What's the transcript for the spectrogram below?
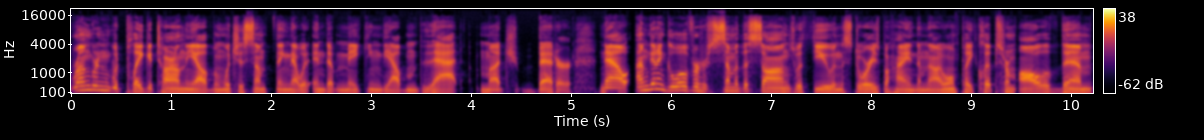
Rundgren would play guitar on the album, which is something that would end up making the album that much better. Now, I'm going to go over some of the songs with you and the stories behind them. Now, I won't play clips from all of them,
